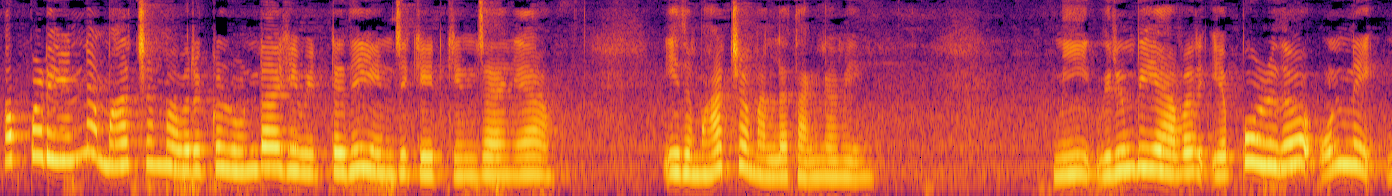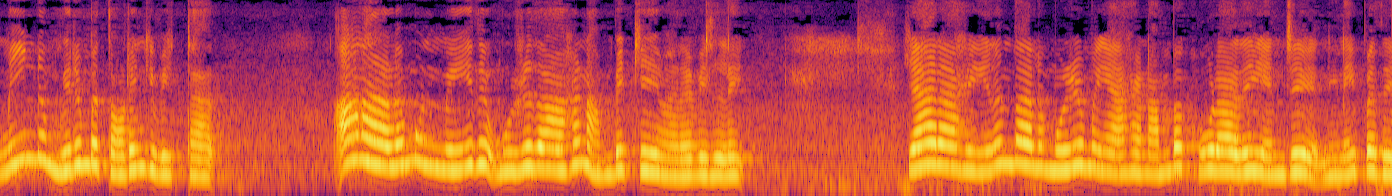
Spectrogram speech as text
அப்படி என்ன மாற்றம் அவருக்குள் உண்டாகிவிட்டது என்று கேட்கின்றாயா? இது மாற்றம் அல்ல தங்கமே. நீ விரும்பிய அவர் எப்பொழுதோ உன்னை மீண்டும் விரும்ப தொடங்கிவிட்டார். ஆனாலும் உன் மீது முழுதாக நம்பிக்கை வரவில்லை. யாராக இருந்தாலும் முழுமையாக நம்பக்கூடாது என்று நினைப்பது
